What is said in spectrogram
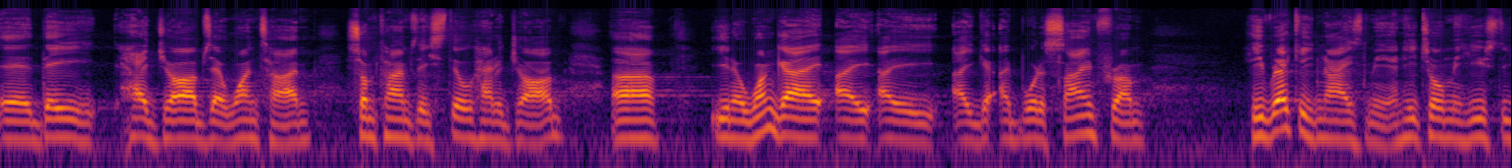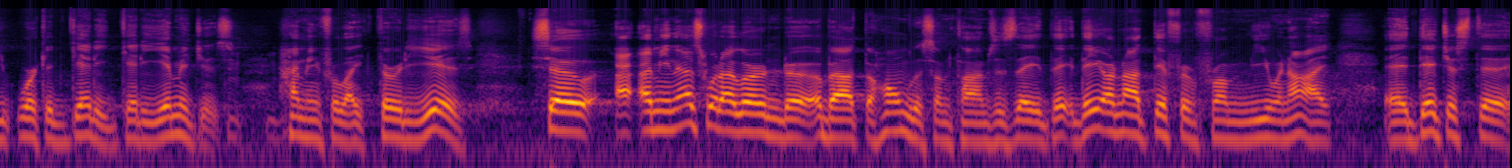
uh, they had jobs at one time. Sometimes they still had a job. Uh, you know, one guy I, I, I, I, bought a sign from, he recognized me and he told me he used to work at Getty, Getty Images, mm-hmm. I mean, for like 30 years. So, I, I mean, that's what I learned uh, about the homeless sometimes is they, they, they are not different from you and I uh, they're just uh,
